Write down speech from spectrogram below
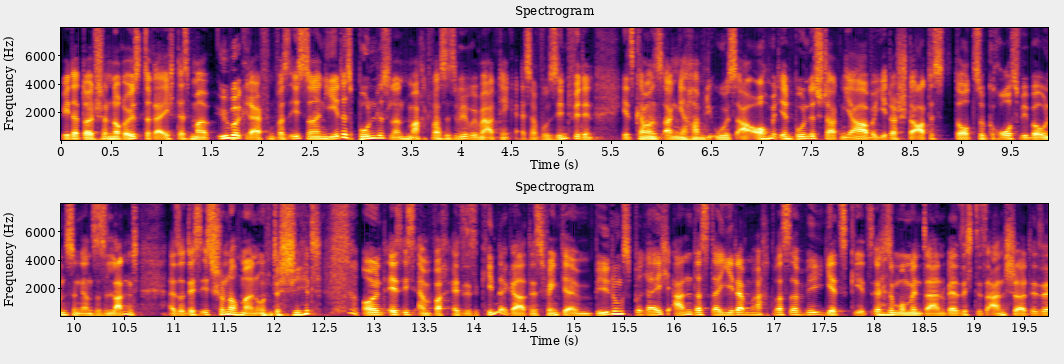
weder Deutschland noch Österreich, dass mal übergreifend was ist, sondern jedes Bundesland macht, was es will, wo ich mir auch denke, also wo sind wir denn? Jetzt kann man sagen, ja, haben die USA auch mit ihren Bundesstaaten? Ja, aber jeder Staat ist dort so groß wie bei uns ein ganzes Land. Also das ist schon nochmal ein Unterschied. Und es ist einfach, es ist ein Kindergarten. Es fängt ja im Bildungsbereich an, dass da jeder macht, was er will. Jetzt geht's, also momentan, wer sich das anschaut, also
